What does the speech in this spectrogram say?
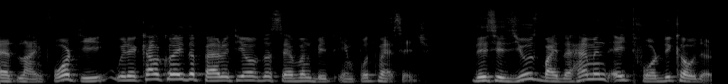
At line 40, we recalculate the parity of the 7-bit input message. This is used by the Hamming 8-4 decoder.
